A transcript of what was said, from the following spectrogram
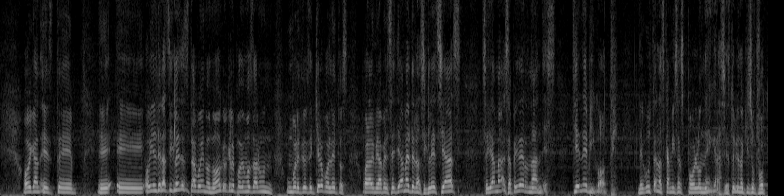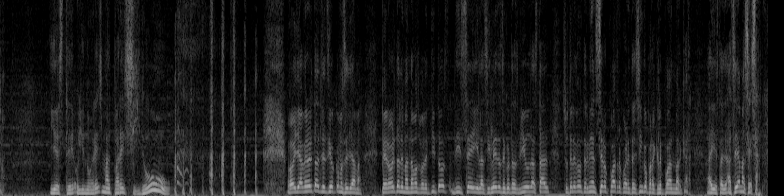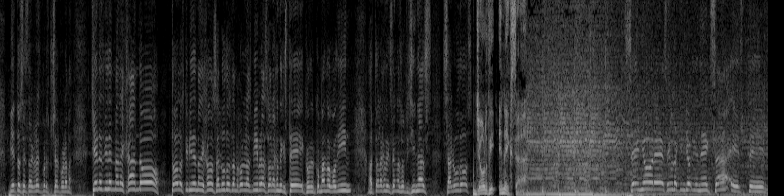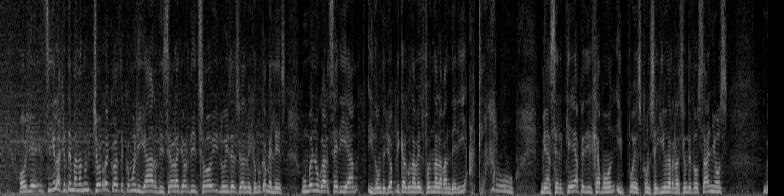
Oigan, este... Eh, eh, oye, el de las iglesias está bueno, ¿no? Creo que le podemos dar un, un boletito. Dice, quiero boletos. Ahora, mira, a ver, se llama el de las iglesias, se llama, se apellida Hernández, tiene bigote, le gustan las camisas polo negras. Estoy viendo aquí su foto. Y este, oye, no eres mal parecido. Oye, a ver, ahorita les digo cómo se llama. Pero ahorita le mandamos boletitos. Dice, y las iglesias encuentras viudas, tal. Su teléfono termina en 0445 para que le puedan marcar. Ahí está, se llama César. Bien, entonces, César, gracias por escuchar el programa. ¿Quiénes vienen manejando? Todos los que vienen manejando, saludos, la mejor de las vibras. Toda la gente que esté con el comando Godín, a toda la gente que está en las oficinas, saludos. Jordi en Exa. Señores, seguimos aquí en Jordi en Exa. Este, oye, sigue la gente mandando un chorro de cosas de cómo ligar. Dice, hola Jordi, soy Luis de Ciudad de México. Nunca me lees. Un buen lugar sería, y donde yo apliqué alguna vez fue una lavandería. Ah, claro. Me acerqué a pedir jabón y pues conseguí una relación de dos años.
